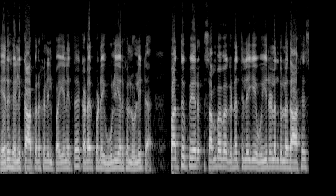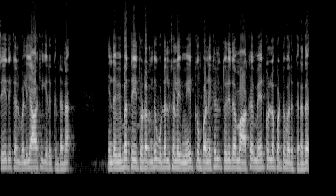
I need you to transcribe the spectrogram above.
இரு ஹெலிகாப்டர்களில் பயணித்த கடற்படை ஊழியர்கள் உள்ளிட்ட பத்து பேர் சம்பவ இடத்திலேயே உயிரிழந்துள்ளதாக செய்திகள் வெளியாகி இருக்கின்றன. இந்த விபத்தை தொடர்ந்து உடல்களை மீட்கும் பணிகள் துரிதமாக மேற்கொள்ளப்பட்டு வருகிறது.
